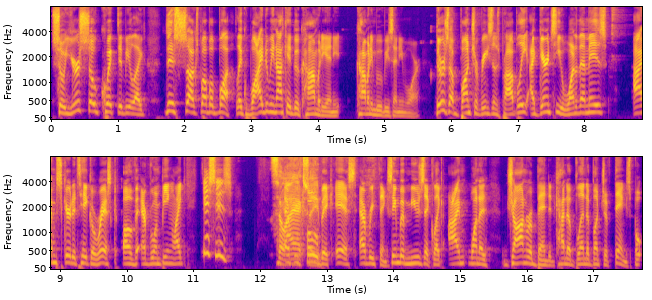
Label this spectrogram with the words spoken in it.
So you're so quick to be like, this sucks, blah blah blah. Like, why do we not get good comedy any comedy movies anymore? There's a bunch of reasons, probably. I guarantee you, one of them is I'm scared to take a risk of everyone being like, this is So I actually phobic is everything. Same with music. Like I want to genre bend and kind of blend a bunch of things, but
